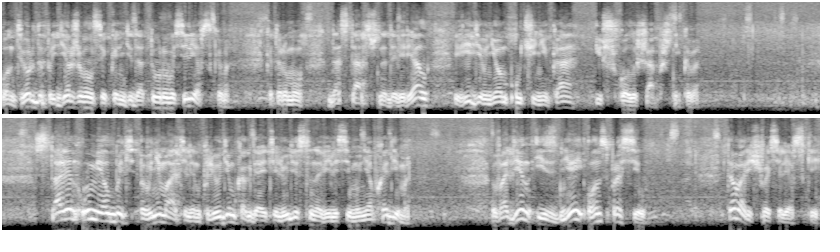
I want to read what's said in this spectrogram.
Он твердо придерживался кандидатуры Василевского, которому достаточно доверял, видя в нем ученика из школы Шапошникова. Сталин умел быть внимателен к людям, когда эти люди становились ему необходимы. В один из дней он спросил: "Товарищ Василевский,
